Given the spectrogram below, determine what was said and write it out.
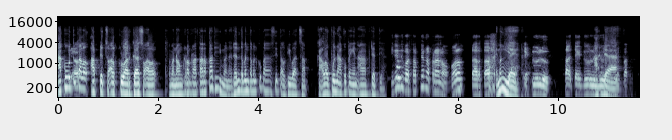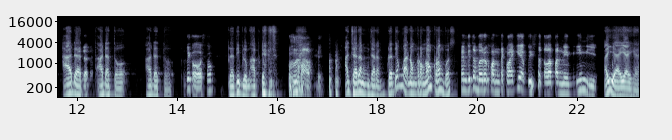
Aku tuh kalau update soal keluarga, soal teman nongkrong rata-rata di mana, dan teman-temanku pasti tahu di WhatsApp. Kalaupun aku pengen update ya. Ini di WhatsAppnya nggak pernah nongol, tar Emang iya ya? Cek dulu, tak cek dulu. Ada, ada, ada, ada tuh, ada tuh. Tapi kosong. Berarti belum update. Ah, jarang jarang. Berarti aku nggak nongkrong nongkrong bos. Kan kita baru kontak lagi habis setelah pandemi ini. Ah, iya iya iya.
